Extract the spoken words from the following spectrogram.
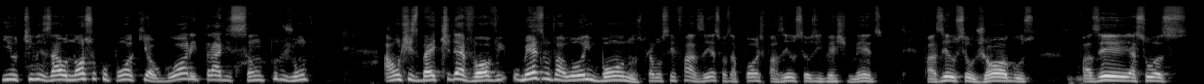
e utilizar o nosso cupom aqui, ó, Glória e Tradição, tudo junto, a 1xBet te devolve o mesmo valor em bônus para você fazer as suas apostas, fazer os seus investimentos, fazer os seus jogos, fazer as suas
